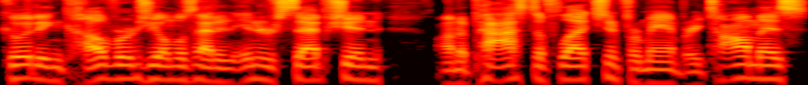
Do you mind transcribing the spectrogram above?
good in coverage. He almost had an interception on a pass deflection from Ambry Thomas.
